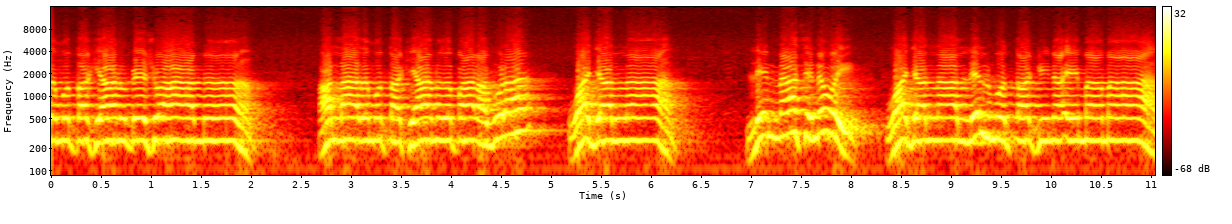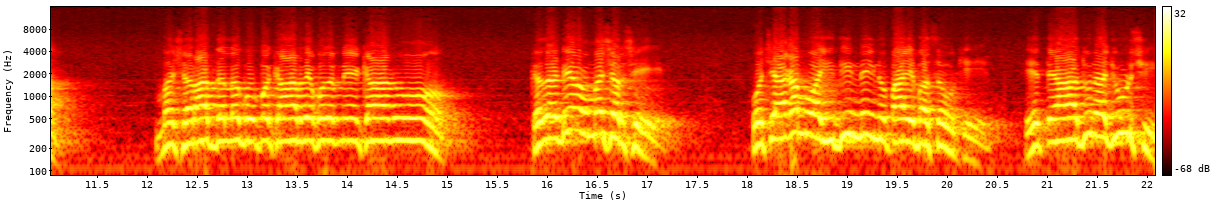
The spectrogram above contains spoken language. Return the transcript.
د متقیانو پېښوان الله د متقیانو د پارا ګورا وجعلنا للناس نه وي وجلنا للمتقین اماما. مشرات د لګو په کار خود نه کانو. کله ډیرو مشر شي او چې هغه موحدین نه نو پای بسو کې اتحادونه جوړ شي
